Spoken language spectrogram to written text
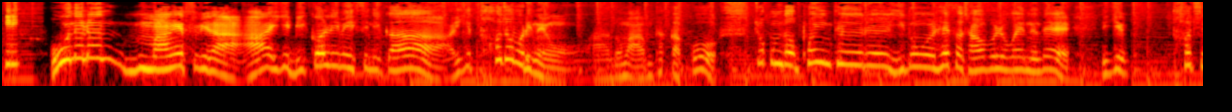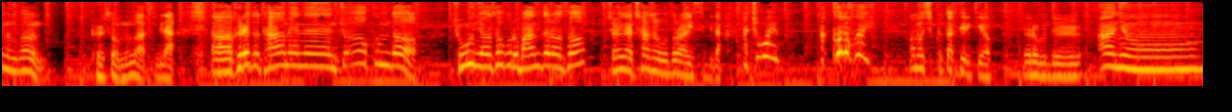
삐릭 오늘은 망했습니다. 아, 이게 밑걸림이 있으니까 이게 터져버리네요. 아, 너무 안타깝고, 조금 더 포인트를 이동을 해서 잡아보려고 했는데, 이게 터지는 건 별 수 없는 것 같습니다. 아, 그래도 다음에는 조금 더 좋은 녀석으로 만들어서 저희가 찾아오도록 하겠습니다. 아, 좋아요. 아, 구독하기 한 번씩 부탁드릴게요. 여러분들, 안녕.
